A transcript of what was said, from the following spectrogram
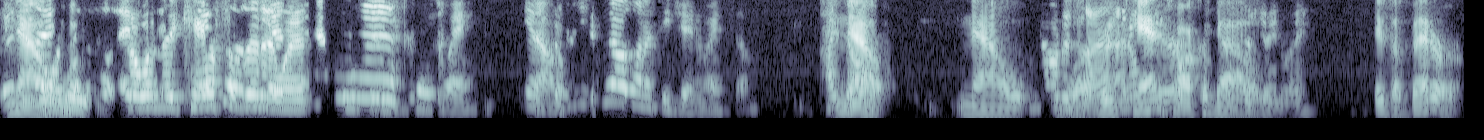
It's Now, a nice when- so when they canceled it, I little went, happens to. Janeway. You know, we all want to see Janeway, so I don't. Now, now, no what we I can care. talk about Janeway. is a better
